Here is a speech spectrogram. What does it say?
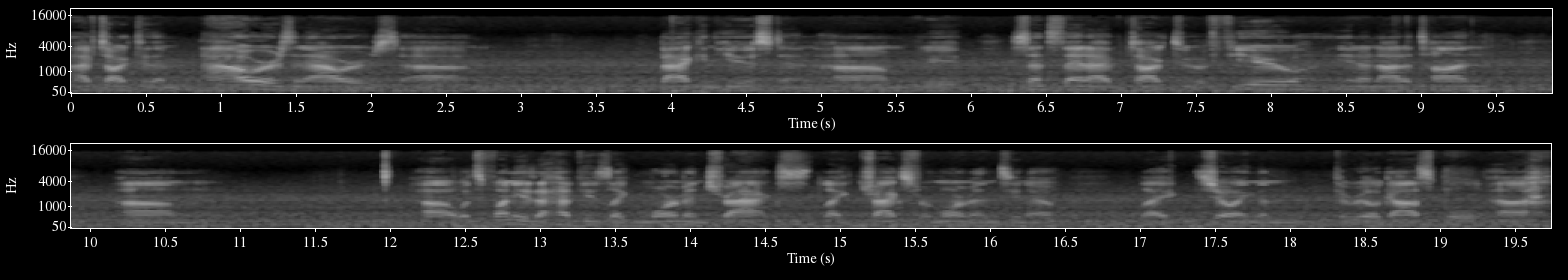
I've talked to them hours and hours um, back in Houston. Um, we since then I've talked to a few, you know, not a ton. Um, uh, what's funny is I have these like Mormon tracts, like tracts for Mormons, you know, like showing them the real gospel. Uh,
